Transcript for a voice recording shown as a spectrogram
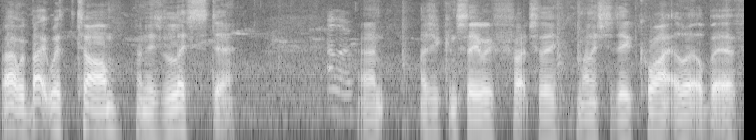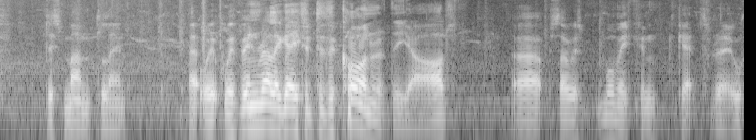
Right we're back with Tom and his Lister. Hello. And as you can see, we've actually managed to do quite a little bit of dismantling. Uh, we, we've been relegated to the corner of the yard, uh, so his mummy can get through.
